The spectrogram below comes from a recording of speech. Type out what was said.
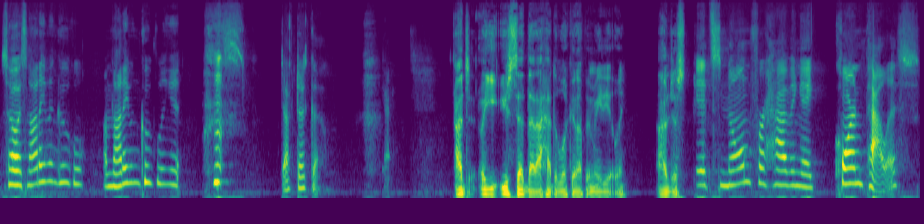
So it's not even Google. I'm not even Googling it. duck Duck Go. Okay. I ju- you, you said that I had to look it up immediately. I just It's known for having a corn palace.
